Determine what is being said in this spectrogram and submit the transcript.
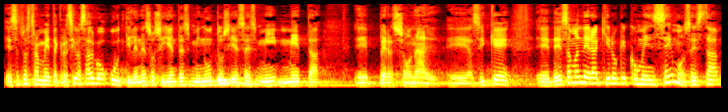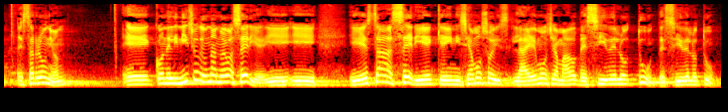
Esa es nuestra meta, que recibas algo útil en esos siguientes minutos y esa es mi meta eh, personal. Eh, así que de esa manera quiero que comencemos esta, esta reunión con el inicio de una nueva serie. Y, y, esta serie que iniciamos hoy la hemos llamado Decídelo tú, Decídelo tú.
